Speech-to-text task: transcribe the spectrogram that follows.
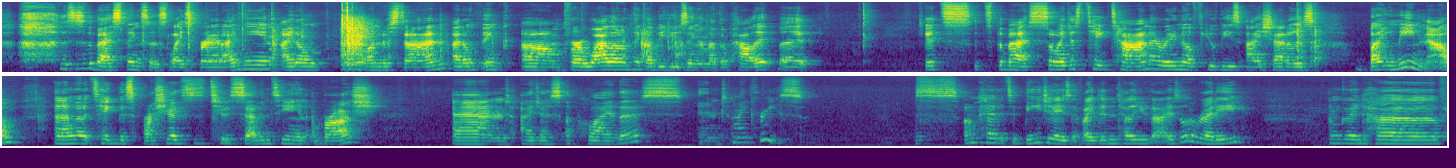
this is the best thing since sliced bread. I mean, I don't, I don't understand. I don't think, um, for a while, I don't think I'll be using another palette, but it's it's the best. So I just take tan. I already know a few of these eyeshadows by name now. And I'm going to take this brush here. This is a 217 brush. And I just apply this into my crease. I'm headed to BJ's if I didn't tell you guys already. I'm going to have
